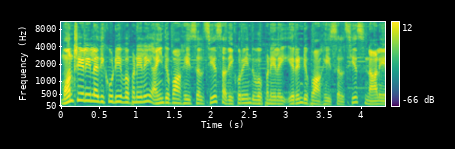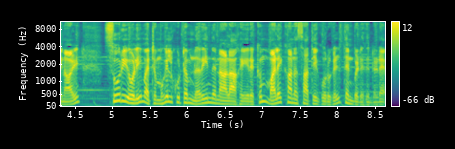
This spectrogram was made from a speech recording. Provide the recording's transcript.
மான்ட்ரியலில் அதிகூடிய வெப்பநிலை ஐந்து பாகை செல்சியஸ் அதி குறைந்த வெப்பநிலை இரண்டு பாகை செல்சியஸ். நாளைய நாள் சூரிய ஒளி மற்றும் முகில் கூட்டம் நிறைந்த நாளாக இருக்கும். மழைக்கான சாத்தியக்கூறுகள் தென்படுகின்றன.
